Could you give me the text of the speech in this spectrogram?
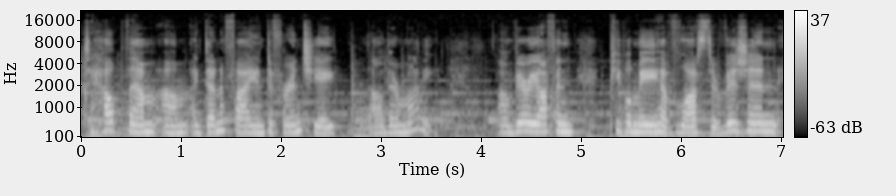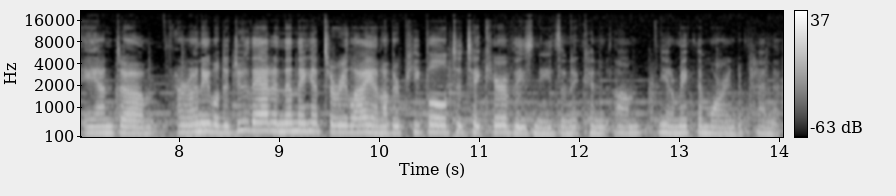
to help them um, identify and differentiate uh, their money. Uh, very often, people may have lost their vision and um, are unable to do that, and then they had to rely on other people to take care of these needs, and it can, um, you know, make them more independent.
